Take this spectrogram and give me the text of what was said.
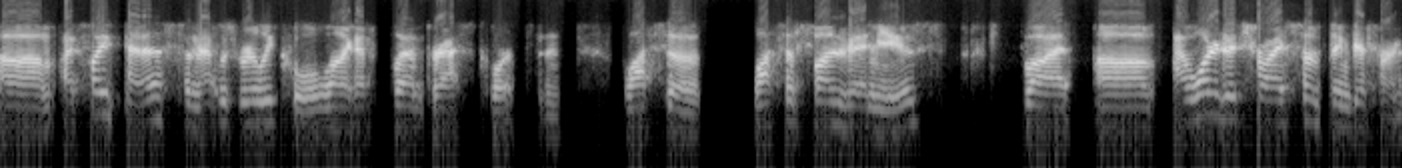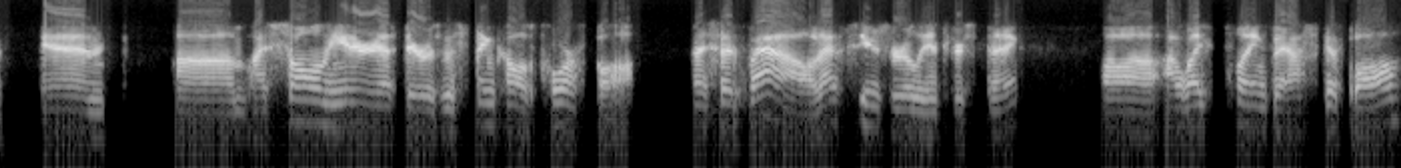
um, I played tennis, and that was really cool. And I got to play on grass courts and lots of lots of fun venues. But um, I wanted to try something different, and um, I saw on the internet there was this thing called korfball. I said, "Wow, that seems really interesting." Uh, I like playing basketball,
